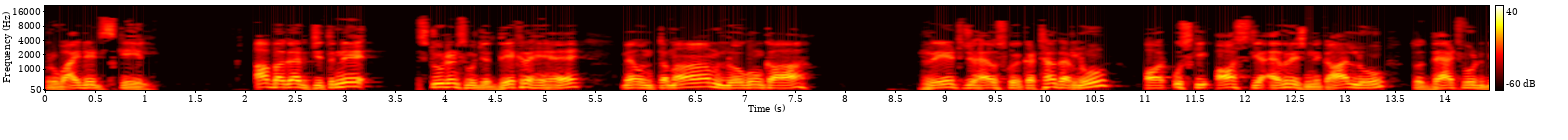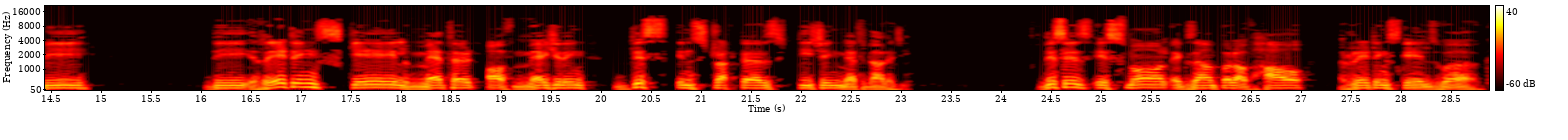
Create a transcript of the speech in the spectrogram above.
provided scale اب اگر جتنے اسٹوڈینٹس مجھے دیکھ رہے ہیں میں ان تمام لوگوں کا ریٹ جو ہے اس کو اکٹھا کر لوں اور اس کی آسٹ یا ایوریج نکال لوں تو that would be the rating scale method of measuring this instructor's teaching methodology this is a small example of how rating scales work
